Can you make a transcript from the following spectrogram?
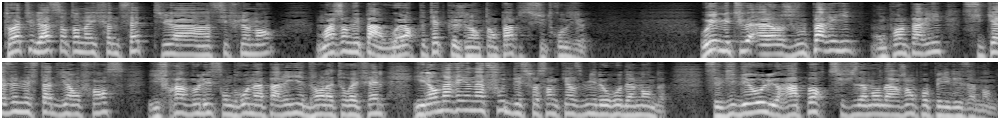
Toi, tu l'as sur ton iPhone 7, tu as un sifflement? Moi, j'en ai pas. Ou alors peut-être que je l'entends pas parce que je suis trop vieux. Oui, mais tu vas. Alors, je vous parie, on prend le pari. Si Kazanestat vient en France, il fera voler son drone à Paris et devant la Tour Eiffel. Il en a rien à foutre des 75 000 euros d'amende. Ces vidéos lui rapportent suffisamment d'argent pour payer les amendes.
